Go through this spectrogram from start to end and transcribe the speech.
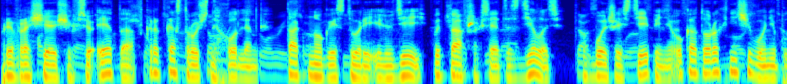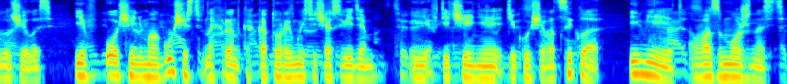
превращающих все это в краткосрочный ходлинг. Так много историй и людей, пытавшихся это сделать, в большей степени, у которых ничего не получилось. И в очень могущественных рынках, которые мы сейчас видим, и в течение текущего цикла, имеет возможность,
